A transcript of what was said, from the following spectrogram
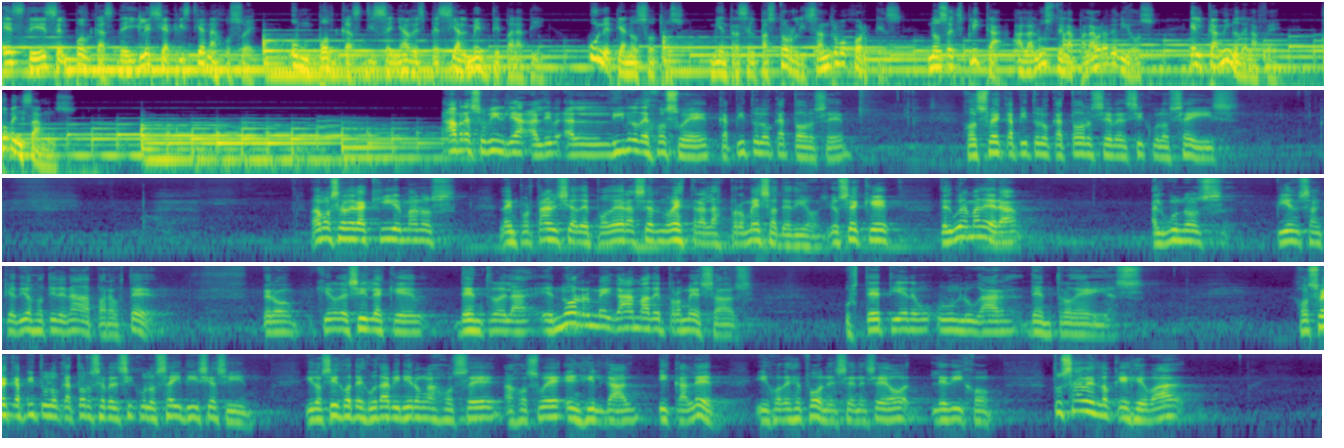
Este es el podcast de Iglesia Cristiana Josué, un podcast diseñado especialmente para ti. Únete a nosotros mientras el pastor Lisandro Bojorques nos explica a la luz de la palabra de Dios el camino de la fe. Comenzamos. Abra su Biblia al, libro de Josué, capítulo 14. Josué capítulo 14, versículo 6. Vamos a ver aquí, hermanos, la importancia de poder hacer nuestras las promesas de Dios. Yo sé que de alguna manera algunos piensan que Dios no tiene nada para usted, pero quiero decirles que dentro de la enorme gama de promesas, usted tiene un lugar dentro de ellas. Josué capítulo 14, versículo 6 dice así, y los hijos de Judá vinieron a José, a Josué en Gilgal, y Caleb, hijo de Jefones, Ceneseo, le dijo: Tú sabes lo que Jehová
